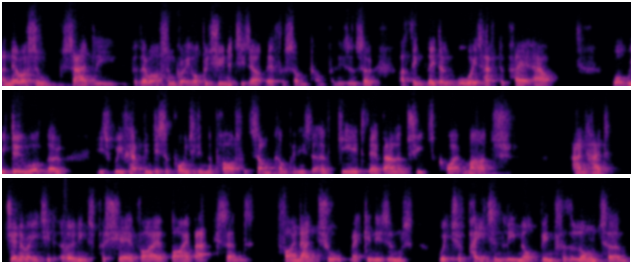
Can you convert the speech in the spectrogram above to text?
And there are some, sadly, but there are some great opportunities out there for some companies. And so I think they don't always have to pay it out. What we do want, though, is we have been disappointed in the past with some companies that have geared their balance sheets quite much and had generated earnings per share via buybacks and financial mechanisms, which have patently not been for the long term.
